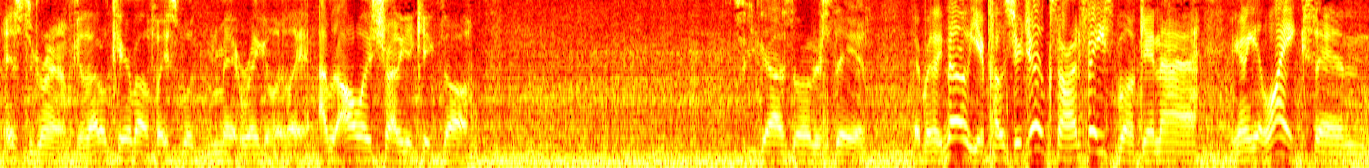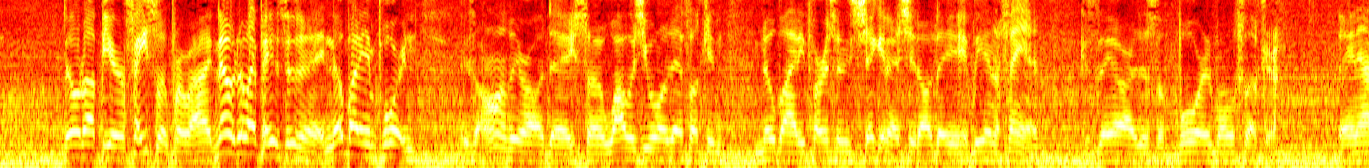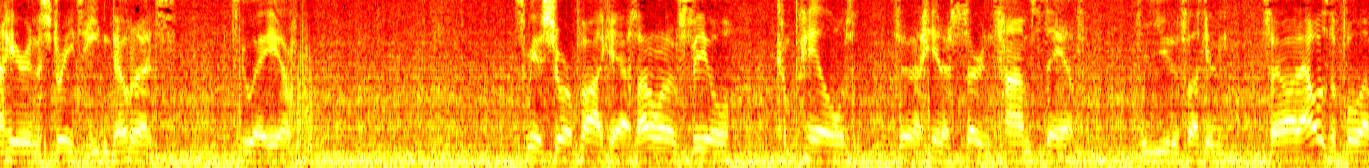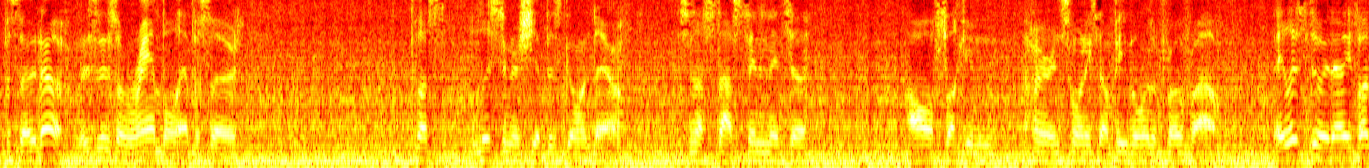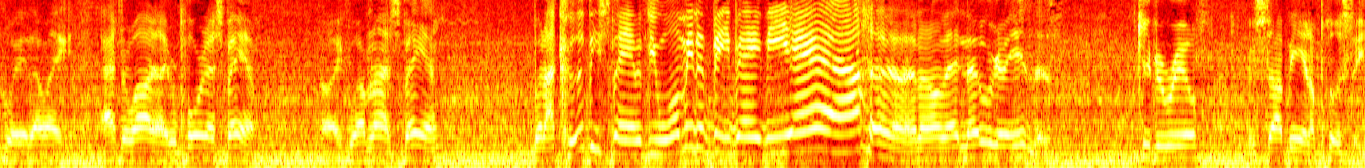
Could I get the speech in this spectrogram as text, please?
Instagram because I don't care about Facebook regularly. I would always try to get kicked off. So you guys don't understand. Everybody, no, you post your jokes on Facebook and uh, you're gonna get likes and build up your Facebook profile. No, nobody pays attention. Nobody important is on there all day. So why would you want that fucking nobody person checking that shit all day being a fan? Because they are just a boring motherfucker. They ain't out here in the streets eating donuts at 2 a.m. It's gonna be a short podcast. I don't want to feel compelled to hit a certain timestamp for you to fucking say, "Oh, that was a full episode." No, this is a ramble episode. Plus, listenership is going down. Since I stopped sending it to all fucking 120 some people in the profile. They listen to it, now they fuck with it. I'm like, after a while, they like report as spam. I'm like, well, I'm not spam, but I could be spam if you want me to be, baby. Yeah. And on that note, we're gonna end this. Keep it real and stop being a pussy.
